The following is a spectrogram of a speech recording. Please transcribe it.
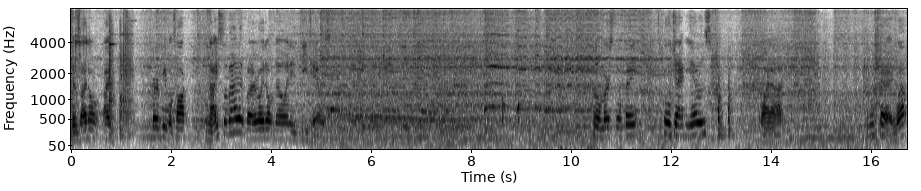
Because I don't, I've heard people talk nice about it, but I really don't know any details. Little merciful Fate, little Jackie O's. Why not? Okay, well,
